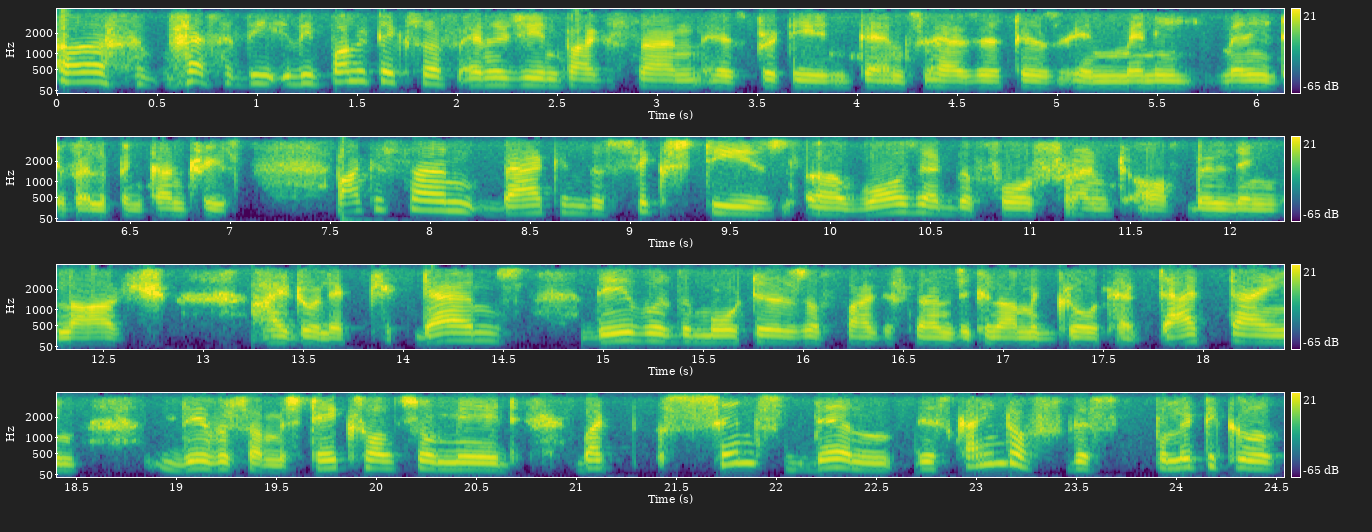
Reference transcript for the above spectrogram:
Uh, the the politics of energy in Pakistan is pretty intense, as it is in many many developing countries. Pakistan, back in the 60s, uh, was at the forefront of building large hydroelectric dams. They were the motors of Pakistan's economic growth at that time. There were some mistakes also made, but since then, this kind of this political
